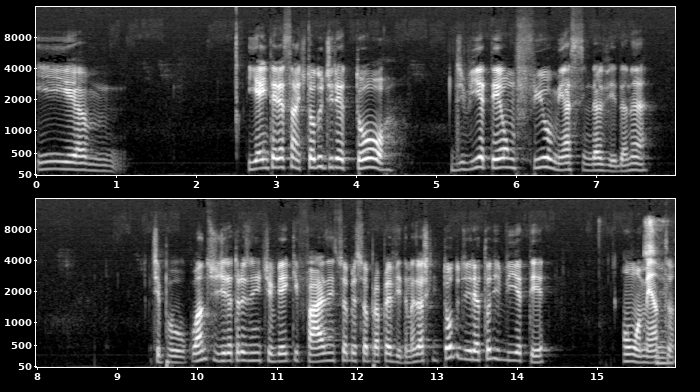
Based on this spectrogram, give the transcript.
E, hum, e é interessante, todo diretor devia ter um filme assim da vida, né? Tipo, quantos diretores a gente vê que fazem sobre a sua própria vida? Mas acho que todo diretor devia ter um momento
